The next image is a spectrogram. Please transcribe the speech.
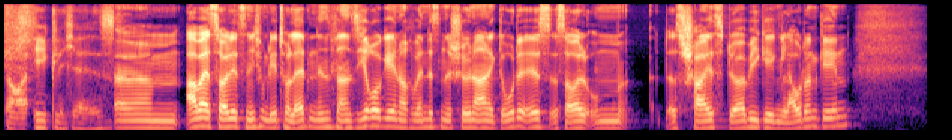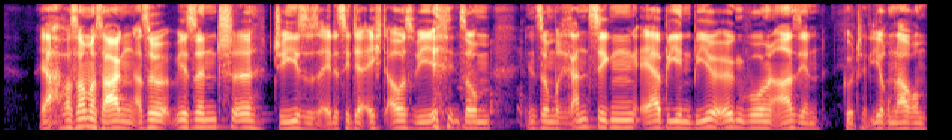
Ja, eklig, ey. Ähm, aber es soll jetzt nicht um die Toiletten in San Siro gehen, auch wenn das eine schöne Anekdote ist. Es soll um das scheiß Derby gegen Laudern gehen. Ja, was soll man sagen? Also, wir sind, äh, Jesus, ey, das sieht ja echt aus wie in so einem, in so einem ranzigen Airbnb irgendwo in Asien. Gut, Lirum Larum,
